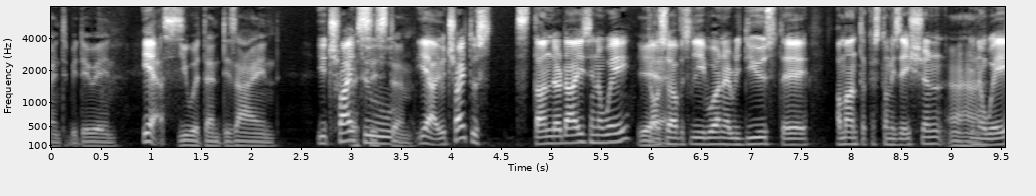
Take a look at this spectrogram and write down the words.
going to be doing, yes, you would then design. you try to system. yeah you try to standardize in a way. Yeah. Also, obviously, you want to reduce the amount of customization Uh-huh. in a way,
